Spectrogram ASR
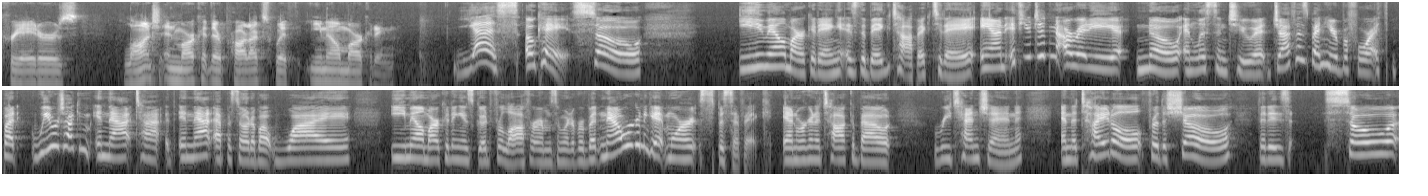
creators launch and market their products with email marketing. Yes. Okay. So, email marketing is the big topic today. And if you didn't already know and listen to it, Jeff has been here before, but we were talking in that ta- in that episode about why email marketing is good for law firms and whatever. But now we're going to get more specific, and we're going to talk about retention. And the title for the show that is so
